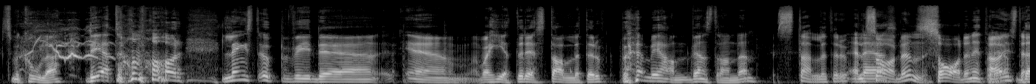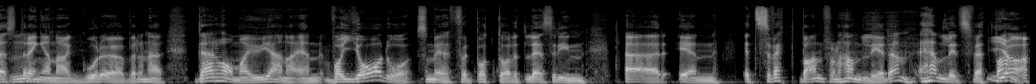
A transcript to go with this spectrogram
som är coola, det är att de har längst upp vid, eh, eh, vad heter det, stallet där uppe vid hand, vänsterhanden. stallet där uppe. Eller Sadeln. Sadeln heter Ja, det, det. där Mm. strängarna går över den här. Där har man ju gärna en, vad jag då som är född på 80-talet läser in, är en, ett svettband från handleden, handledssvettband Ja.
